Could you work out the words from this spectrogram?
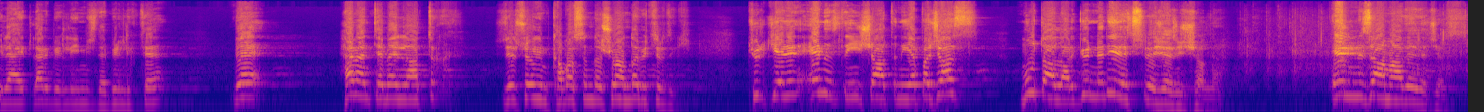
Vilayetler Birliğimizle birlikte ve hemen temelini attık. Size söyleyeyim kabasını da şu anda bitirdik. Türkiye'nin en hızlı inşaatını yapacağız. Muhtarlar günleri yetiştireceğiz inşallah. Elinizi amade edeceğiz.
